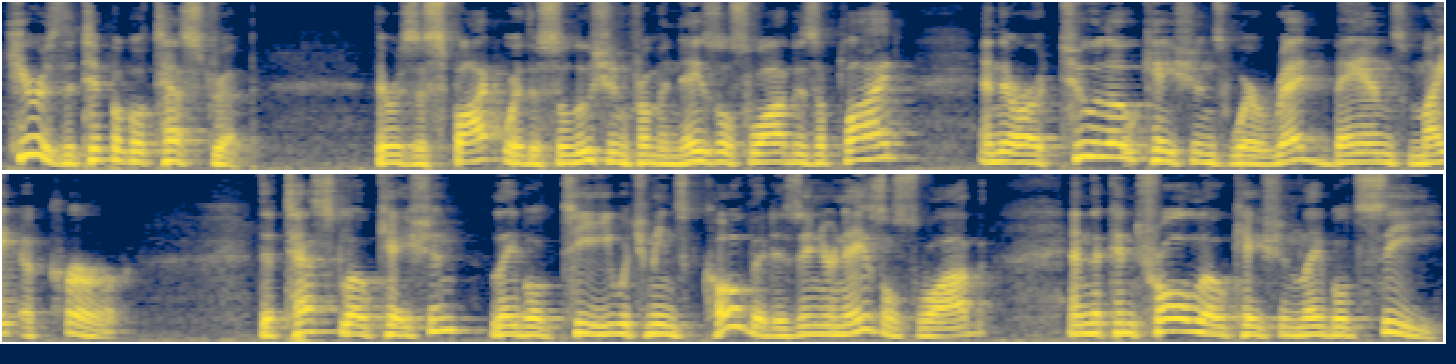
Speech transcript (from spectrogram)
Here is the typical test strip. There is a spot where the solution from a nasal swab is applied, and there are two locations where red bands might occur. The test location, labeled T, which means COVID is in your nasal swab, and the control location, labeled C.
